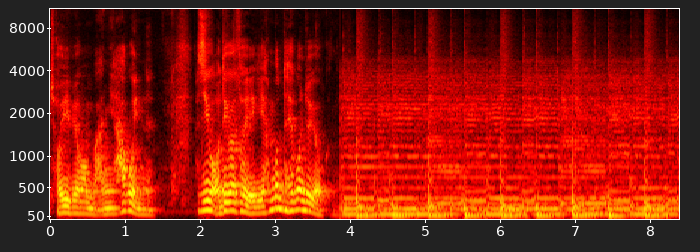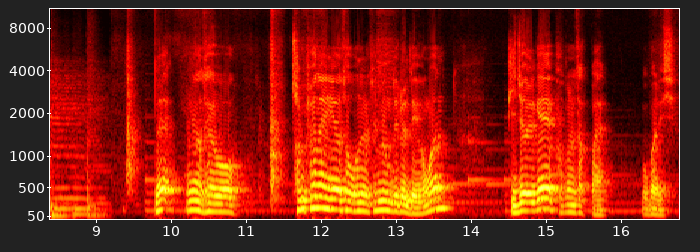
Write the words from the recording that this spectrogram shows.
저희 병원 많이 하고 있는 사실 이거 어디 가서 얘기 한 번도 해본 적이 없거든요. 네, 안녕하세요. 전편에 이어서 오늘 설명드릴 내용은 비절개 부분 삭발 모발이식.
